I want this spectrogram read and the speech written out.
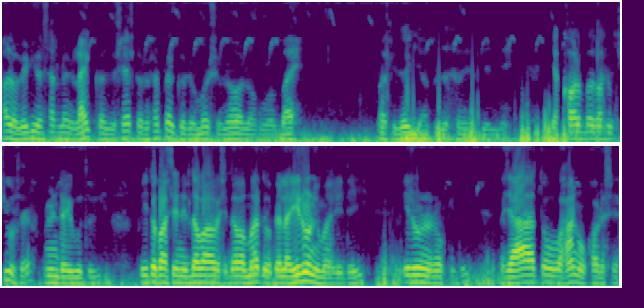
હાલો વીડિયો સારો લાગે લાઈક કરજો શેર કરજો સબસ્ક્રાઈબ કરજો, મળશું નવા લોકમાં બાય બાકી જોઈ જાય આપણે તો સોયાબીનને ત્યાં ખળ પાછું થયું છે વીંડાયું હતું એ તો પાછી એની દવા આવે છે, દવા મારી દો. પહેલાં હીરોની મારી દઈ, હીરોને રોકી દઈ. પછી આ તો હાનું ખડ છે.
